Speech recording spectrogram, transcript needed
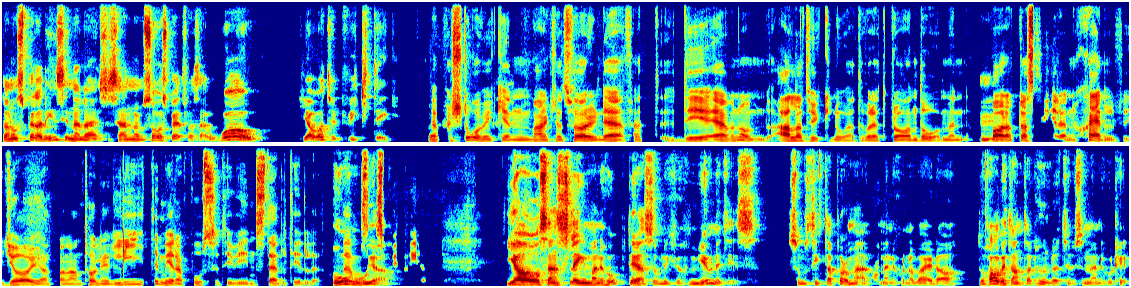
Då de spelade in sina lines och sen när de såg spelet var det så här, wow, jag var typ viktig. Jag förstår vilken marknadsföring det är för att det är, även om alla tycker nog att det var rätt bra ändå, men Mm. bara att placera den själv gör ju att man antagligen är lite mer positiv inställd till det. Oh, ja. Ja, och sen slänger man ihop deras olika communities som tittar på de här människorna varje dag. Då har vi ett antal hundratusen människor till,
